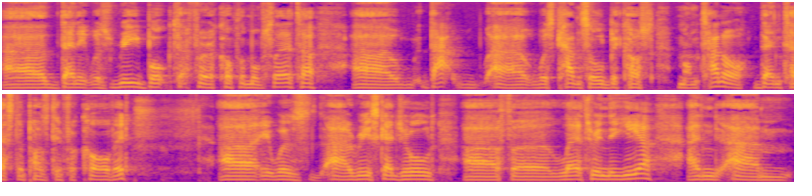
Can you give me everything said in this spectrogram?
Uh, then it was rebooked for a couple of months later. Uh, that uh, was cancelled because Montano then tested positive for COVID. Uh, it was rescheduled for later in the year, and um,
